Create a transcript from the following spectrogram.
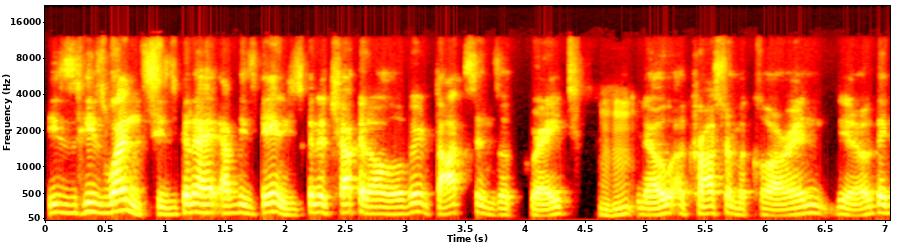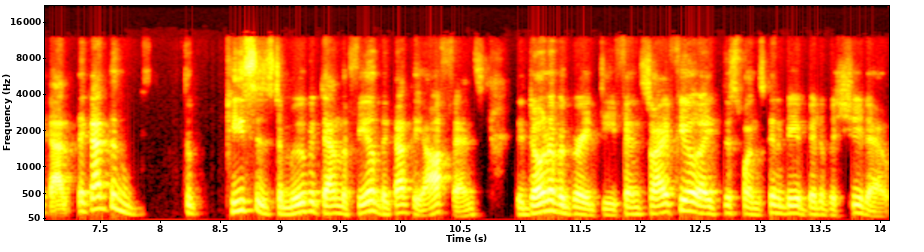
He's he's Wentz. He's gonna have these games. He's gonna chuck it all over. Dotson's look great. Mm-hmm. You know, across from McLaurin. You know, they got they got the pieces to move it down the field. They got the offense. They don't have a great defense. So I feel like this one's going to be a bit of a shootout.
